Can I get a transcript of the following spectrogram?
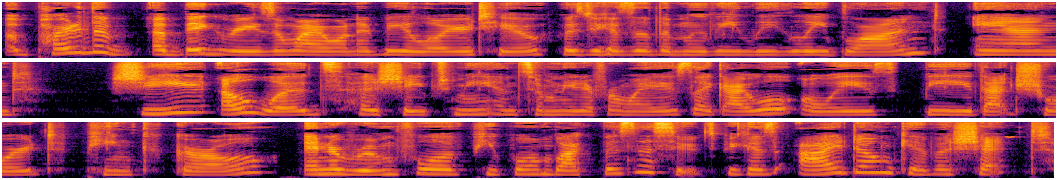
a part of the a big reason why I wanted to be a lawyer too was because of the movie Legally Blonde and she, Elle Woods, has shaped me in so many different ways. Like, I will always be that short pink girl in a room full of people in black business suits because I don't give a shit.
